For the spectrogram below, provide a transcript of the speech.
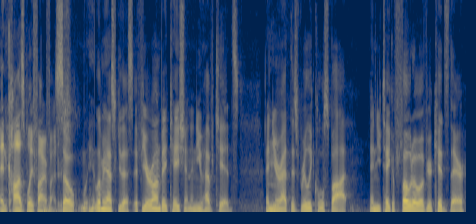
and cosplay firefighters. So let me ask you this: If you're on vacation and you have kids, and Mhm. you're at this really cool spot, and you take a photo of your kids there,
